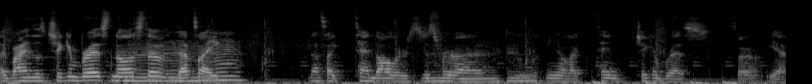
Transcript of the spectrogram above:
like buying those chicken breasts and all that stuff. That's like Mhm. that's like ten dollars just for uh, Mhm. you know like ten chicken breasts. So yeah,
